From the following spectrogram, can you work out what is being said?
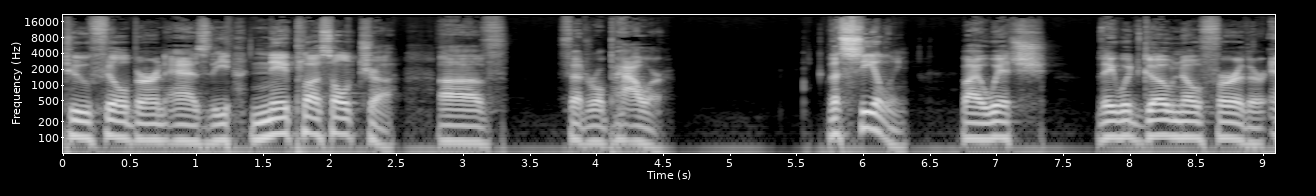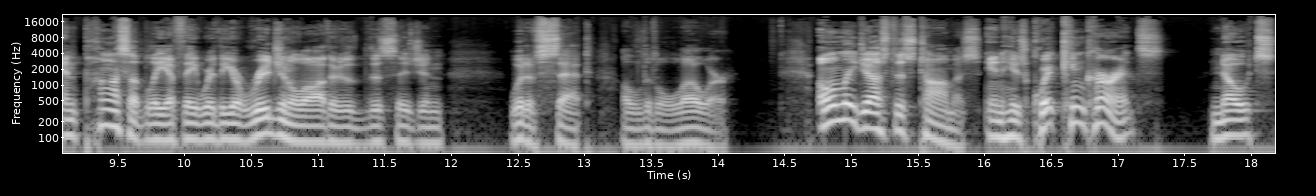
to Filburn as the ne plus ultra of federal power. The ceiling by which they would go no further, and possibly, if they were the original authors of the decision, would have set a little lower. Only Justice Thomas, in his quick concurrence, notes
